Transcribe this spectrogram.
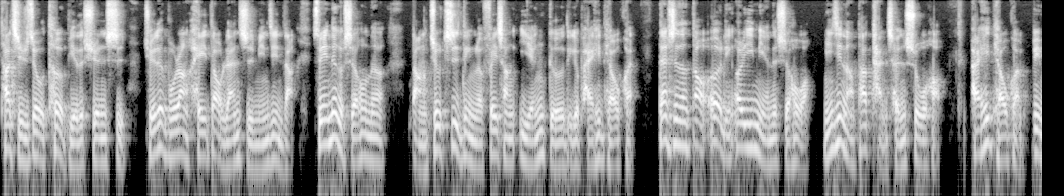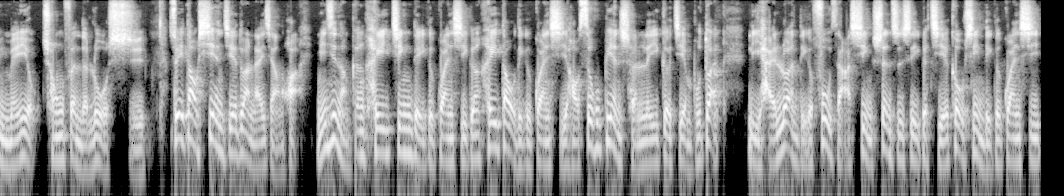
他其实就特别的宣誓，绝对不让黑道染指民进党。所以那个时候呢，党就制定了非常严格的一个排黑条款。但是呢，到二零二一年的时候啊，民进党他坦诚说，哈。排黑条款并没有充分的落实，所以到现阶段来讲的话，民进党跟黑金的一个关系，跟黑道的一个关系，哈，似乎变成了一个剪不断、理还乱的一个复杂性，甚至是一个结构性的一个关系。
